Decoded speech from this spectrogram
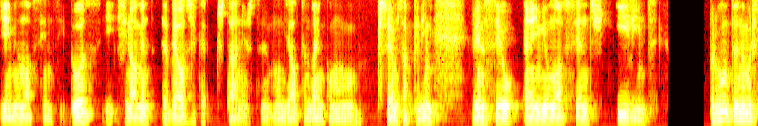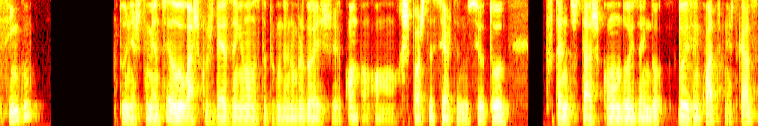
e em 1912 e finalmente a Bélgica, que está neste Mundial também, como percebemos há bocadinho, venceu em 1920. Pergunta número 5. Tu neste momento, eu acho que os 10 em 11 da pergunta número 2 eh, contam como resposta certa no seu todo, portanto estás com 2 em, 2 em 4 neste caso.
